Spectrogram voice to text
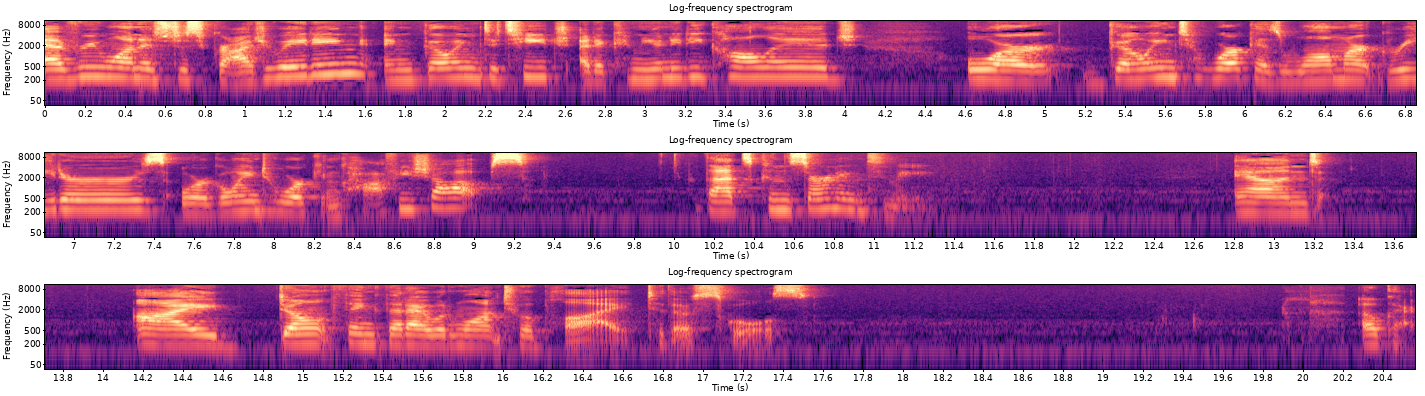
everyone is just graduating and going to teach at a community college or going to work as Walmart greeters or going to work in coffee shops, that's concerning to me. And I don't think that I would want to apply to those schools. Okay.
